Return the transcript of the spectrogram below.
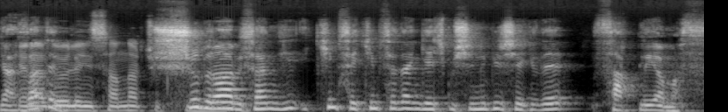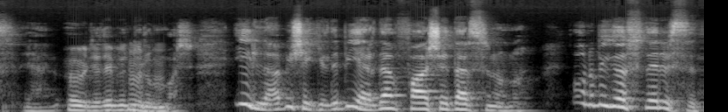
Ya Genelde zaten öyle insanlar çok Şudur abi sen kimse kimseden geçmişini bir şekilde saklayamaz. Yani öyle de bir durum hı. var. İlla bir şekilde bir yerden faş edersin onu. Onu bir gösterirsin.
